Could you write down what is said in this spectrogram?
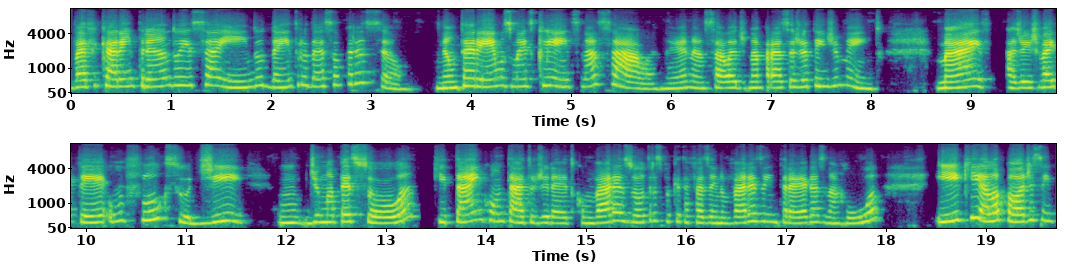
vai ficar entrando e saindo dentro dessa operação. Não teremos mais clientes na sala, né? Na sala de na praça de atendimento. Mas a gente vai ter um fluxo de, um, de uma pessoa que está em contato direto com várias outras, porque está fazendo várias entregas na rua, e que ela pode, sim,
